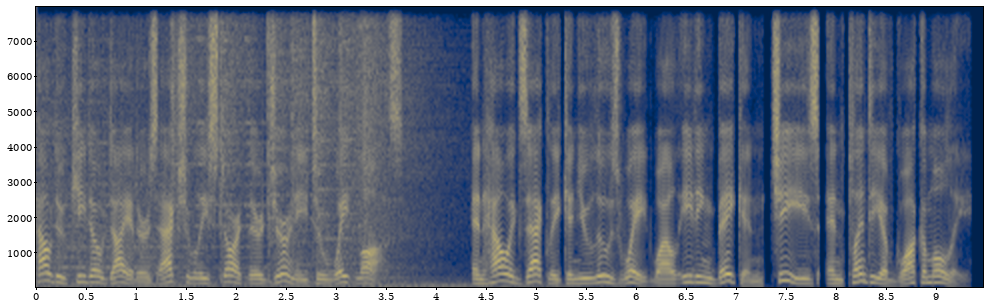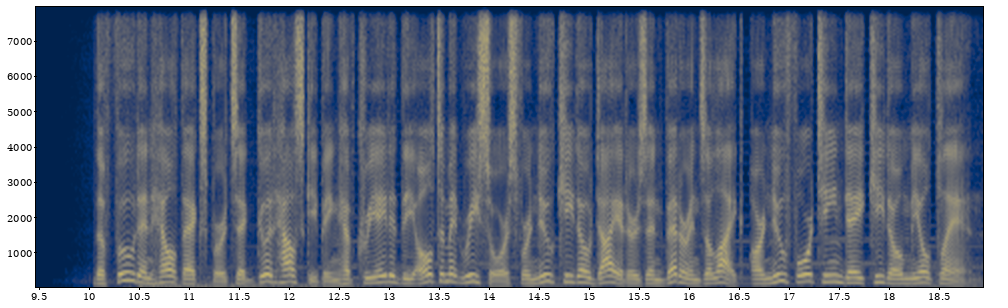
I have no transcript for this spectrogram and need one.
How do keto dieters actually start their journey to weight loss? And how exactly can you lose weight while eating bacon, cheese, and plenty of guacamole? The food and health experts at Good Housekeeping have created the ultimate resource for new keto dieters and veterans alike, our new 14-day keto meal plan.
